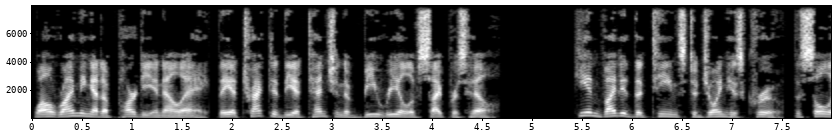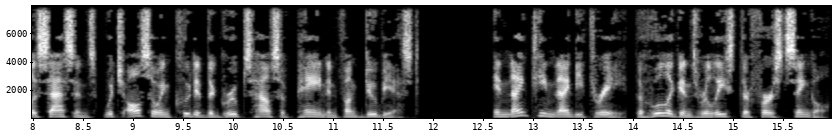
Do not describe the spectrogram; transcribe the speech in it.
While rhyming at a party in L.A., they attracted the attention of B-Real of Cypress Hill. He invited the teens to join his crew, the Soul Assassins, which also included the groups House of Pain and Funkdoobiest. In 1993, the Whooliganz released their first single,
